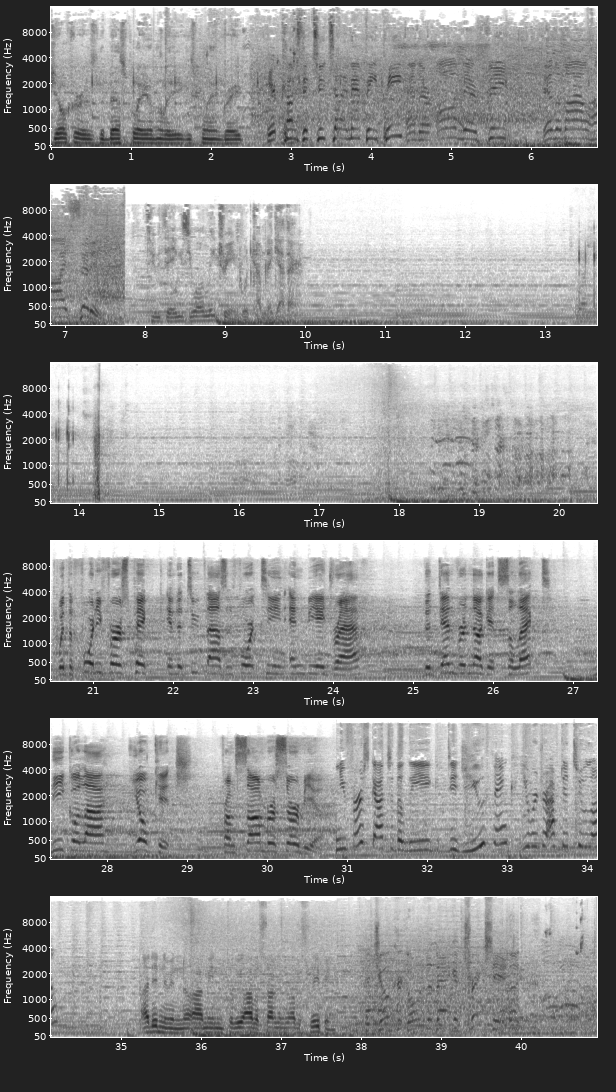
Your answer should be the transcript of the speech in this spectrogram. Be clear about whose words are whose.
Speaker 1: Joker is the best player in the league. He's playing great.
Speaker 2: Here comes the two-time MVP.
Speaker 3: And they're on their feet in the Mile High City.
Speaker 4: Two things you only dreamed would come together.
Speaker 5: With the 41st pick in the 2014 NBA Draft, the Denver Nuggets select Nikola Jokic from Sombor, Serbia.
Speaker 6: When you first got to the league, did you think you were drafted too low?
Speaker 7: I didn't even know. I mean, to be, I was starting, I was sleeping.
Speaker 2: The Joker going to the bag of tricks here.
